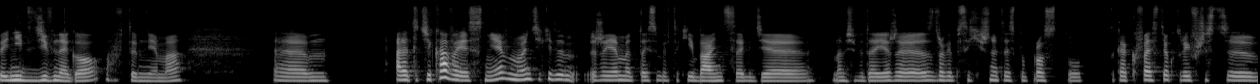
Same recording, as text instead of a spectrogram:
nic dziwnego w tym nie ma. Um, ale to ciekawe jest, nie? W momencie, kiedy żyjemy tutaj sobie w takiej bańce, gdzie nam się wydaje, że zdrowie psychiczne to jest po prostu taka kwestia, o której wszyscy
